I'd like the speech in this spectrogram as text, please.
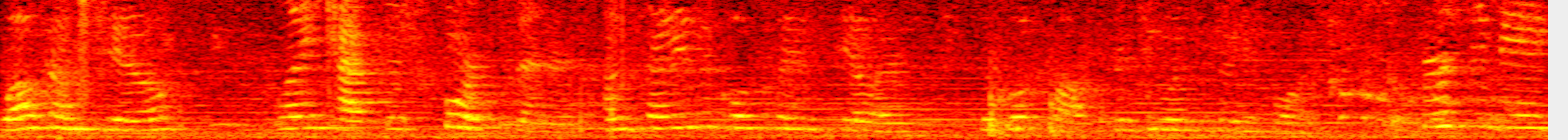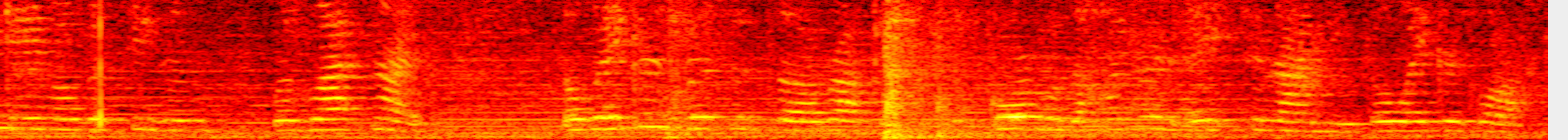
Welcome to Lancaster Sports Center. I'm studying the Colts the Steelers. The Colts lost 51 to 34. The first NBA game of the season was last night. The Lakers versus the Rockets. The score was 108 to 90. The Lakers lost.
